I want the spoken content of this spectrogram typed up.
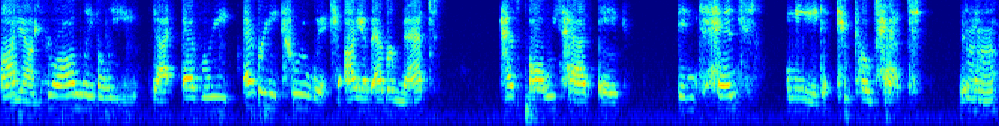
I Yeah. strongly believe that every every true witch I have ever met has always had a intense need to protect the Mhm.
